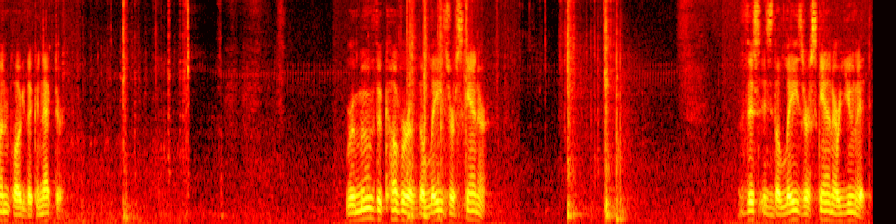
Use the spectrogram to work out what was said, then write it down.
Unplug the connector. Remove the cover of the laser scanner. This is the laser scanner unit.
